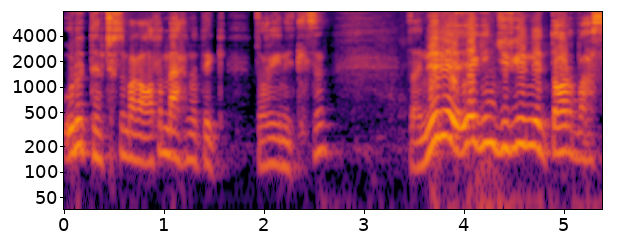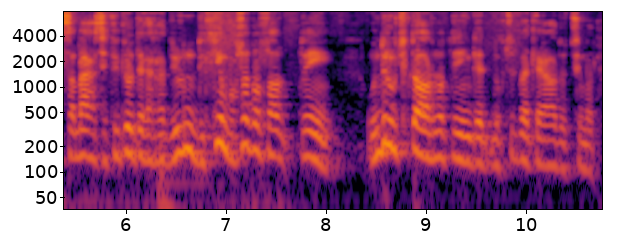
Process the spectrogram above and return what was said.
өрөөд тавьчихсан байгаа олон майхнуудыг зургийг нийтэлсэн. За нэр яг энэ жиргэний дор бас байгаа сэтгэлүүдийг харахад ер нь дэлхийн бусад улсуудын өндөр хөгжилтэй орнуудын ингээд нөхцөл байдлыг аваад үзэх юм бол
